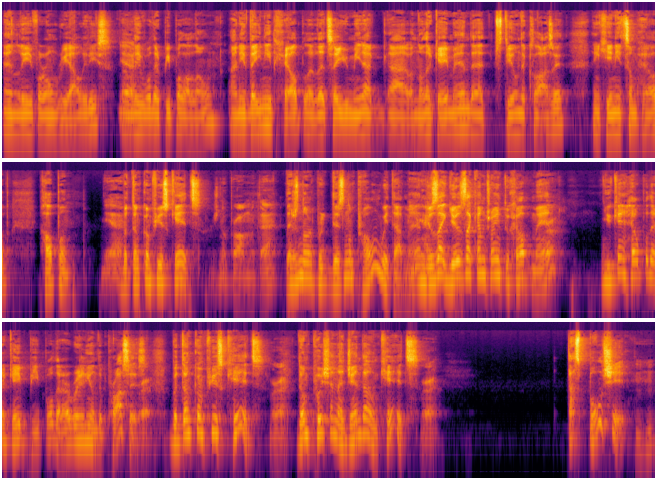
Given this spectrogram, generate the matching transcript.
and live our own realities Yeah. and leave other people alone? And if they need help, like let's say you meet a, uh, another gay man that's still in the closet and he needs some help, help them. Yeah. But don't confuse kids. there's no problem with that. There's no there's no problem with that, man. have Just like just like I'm trying to help, man. Right. You can help other gay people that are really on the process, Right. but don't confuse kids. Right. Don't push an agenda on kids. Right. That's bullshit. Mhm.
